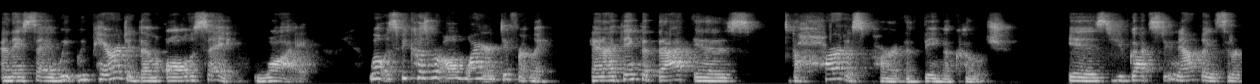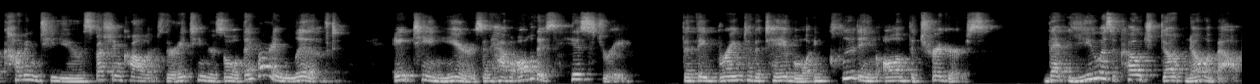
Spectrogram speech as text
And they say, we, we parented them all the same. Why? Well, it's because we're all wired differently. And I think that that is the hardest part of being a coach is you've got student athletes that are coming to you, especially in college, they're 18 years old. They've already lived 18 years and have all this history that they bring to the table, including all of the triggers that you as a coach don't know about.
